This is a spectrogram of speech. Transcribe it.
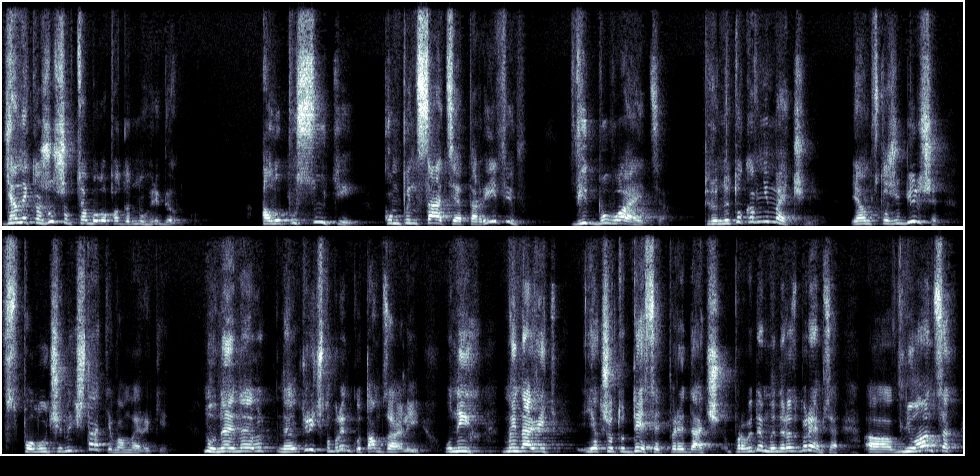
Я не кажу, щоб це було під одну гребенку. Але по суті, компенсація тарифів відбувається не тільки в Німеччині. Я вам скажу більше, в Сполучених Штатів Америки. Ну, не на, на електричному ринку, там взагалі у них ми навіть, якщо тут 10 передач проведемо, ми не розберемося а, в нюансах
